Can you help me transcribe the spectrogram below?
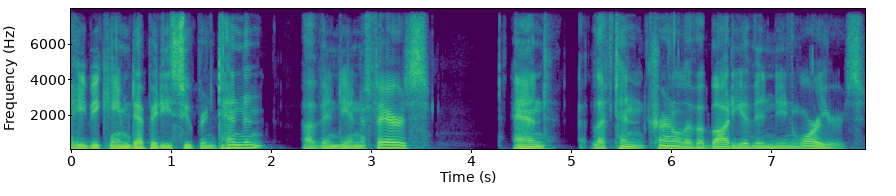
he became deputy superintendent of Indian Affairs and lieutenant colonel of a body of Indian warriors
